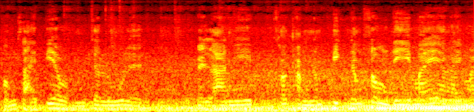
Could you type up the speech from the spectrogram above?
ผมสายเปรี้ยวผมจะรู้เลยไปร้านนี้เขาทำน้ำพริกน้ำส้มดีไหมอะไรไหม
